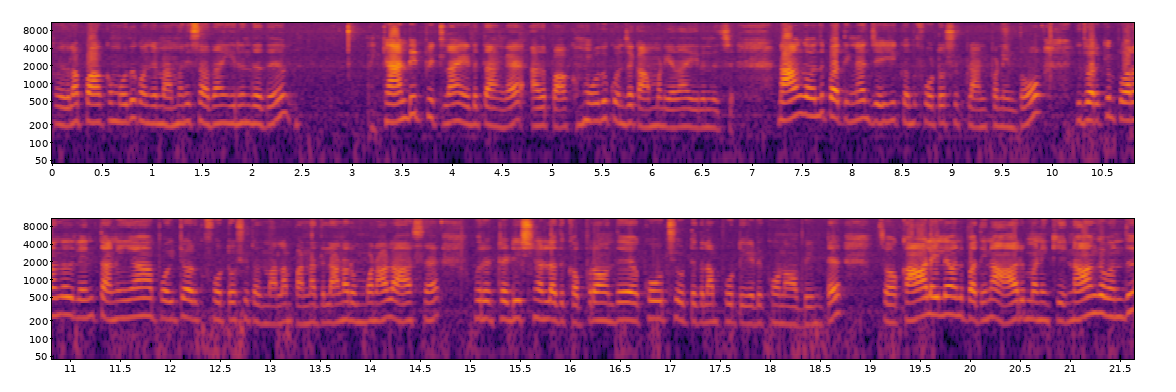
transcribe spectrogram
ஸோ இதெல்லாம் பார்க்கும்போது கொஞ்சம் மெமரிஸாக தான் இருந்தது. கேண்டிட் பிட்லாம் எடுத்தாங்க. அதை பார்க்கும்போது கொஞ்சம் காமெடியாக தான் இருந்துச்சு. நாங்கள் வந்து பார்த்திங்கன்னா ஜெய்க்கு வந்து ஃபோட்டோஷூட் பிளான் பண்ணியிருந்தோம். இது வரைக்கும் பிறந்ததுலேருந்து தனியாக போயிட்டு அவருக்கு ஃபோட்டோஷூட் அது மாதிரிலாம் பண்ணதில்லை. ஆனால் ரொம்ப நாள் ஆசை. ஒரு ட்ரெடிஷ்னல் அதுக்கப்புறம் வந்து கோட் ஷூட் இதெல்லாம் போட்டு எடுக்கணும் அப்படின்ட்டு. ஸோ காலையில் வந்து பார்த்திங்கன்னா ஆறு மணிக்கு. நாங்கள் வந்து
